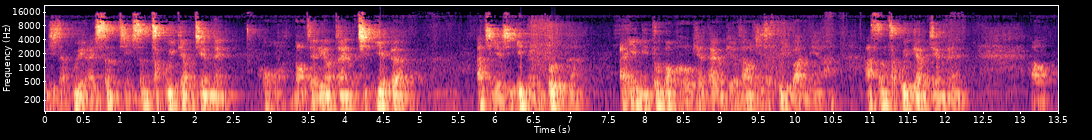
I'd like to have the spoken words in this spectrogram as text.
二十几个来算钱，算十几点钟呢，哦，偌济了知一亿个，啊一个是印尼盾啊，啊印尼盾讲好起来，大概票差二十几万尔，啊算十几点钟呢，好。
